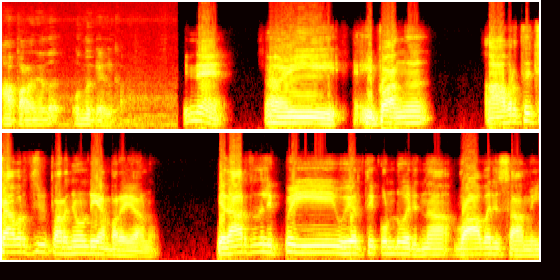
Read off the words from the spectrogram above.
ആ പറഞ്ഞത് ഒന്ന് കേൾക്കാം. പിന്നെ ഈ ഇപ്പൊ അങ്ങ് ആവർത്തിച്ചാവർത്തിച്ച് പറഞ്ഞുകൊണ്ട് ഞാൻ പറയുകയാണ്. യഥാർത്ഥത്തിൽ ഇപ്പൊ ഈ ഉയർത്തിക്കൊണ്ടുവരുന്ന വാവരുസ്വാമി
